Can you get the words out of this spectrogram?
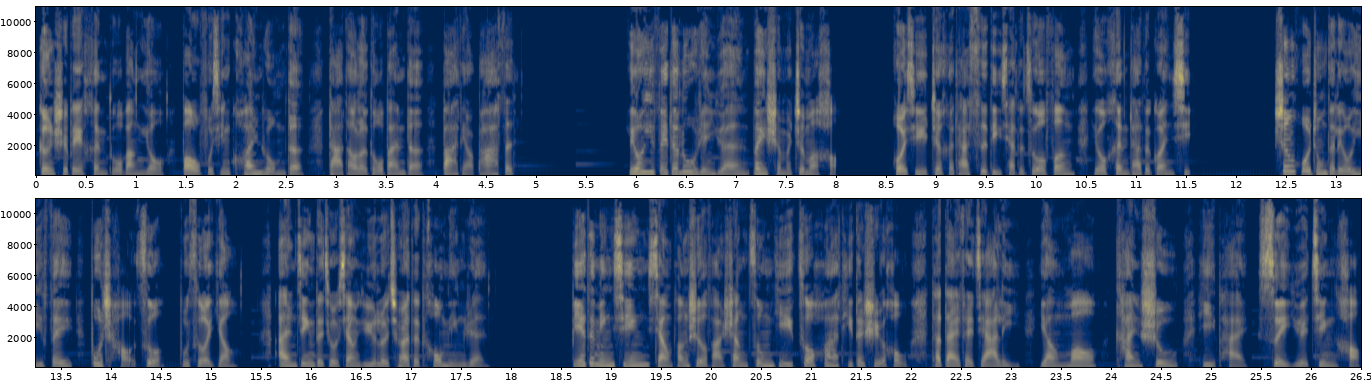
更是被很多网友报复性宽容的打到了豆瓣的八点八分。刘亦菲的路人缘为什么这么好？或许这和她私底下的作风有很大的关系。生活中的刘亦菲不炒作，不作妖。安静的就像娱乐圈的透明人，别的明星想方设法上综艺做话题的时候，他待在家里养猫看书，一排岁月静好。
